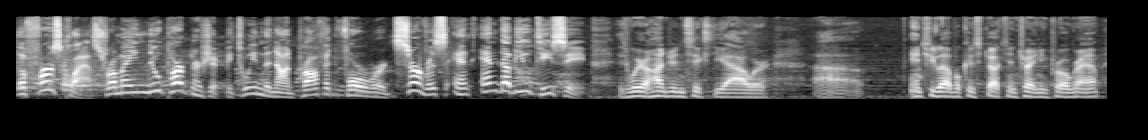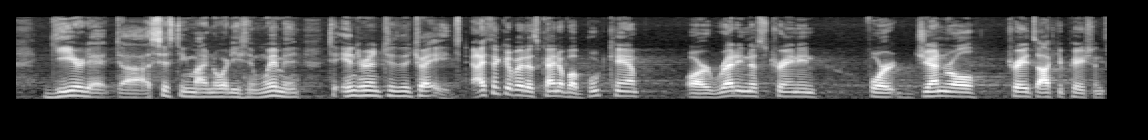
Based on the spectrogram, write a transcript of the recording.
The first class from a new partnership between the nonprofit Forward Service and NWTC. Is We're a 160 hour uh, entry level construction training program geared at uh, assisting minorities and women to enter into the trades. I think of it as kind of a boot camp or readiness training for general trades occupations.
